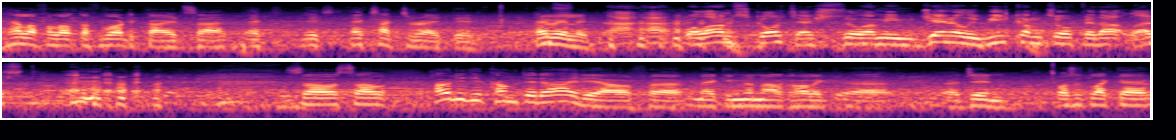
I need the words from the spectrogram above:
hell of a lot of vodka, it's, uh, ex- it's exaggerated heavily. I, I, well, I'm Scottish, so I mean, generally we come top of that list. So, so how did you come to the idea of uh, making non-alcoholic uh, uh, gin? Was it like a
